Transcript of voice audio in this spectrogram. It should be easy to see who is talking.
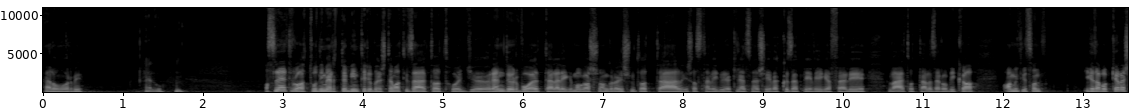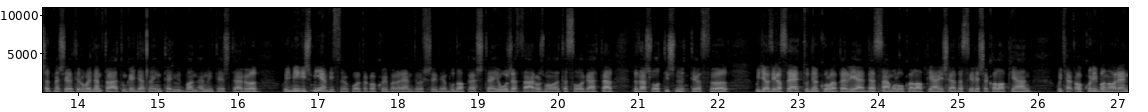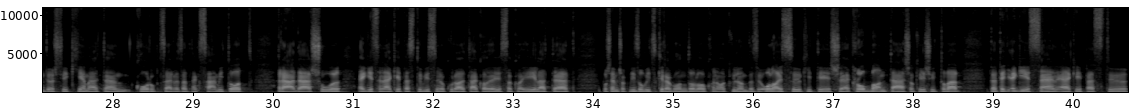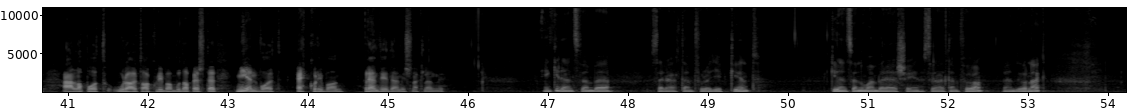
Speaker 1: Hello, Morbi.
Speaker 2: Hello.
Speaker 1: Azt lehet róla tudni, mert több interjúban is tematizáltad, hogy rendőr voltál, elég magas rangra is jutottál, és aztán végül a 90-es évek közepén vége felé váltottál az aerobikra. Amit viszont igazából keveset meséltél, vagy nem találtunk egyetlen interjútban említést erről, hogy mégis milyen viszonyok voltak akkoriban a rendőrségnél Budapesten. Józsefvárosban, ahol te szolgáltál, ráadásul ott is nőttél föl. Ugye azért azt lehet tudni a korabeli beszámolók alapján és elbeszélések alapján, hogy hát akkoriban a rendőrség kiemelten korrupt szervezetnek számított, ráadásul egészen elképesztő viszonyok uralták az éjszakai életet. Most nem csak Vizovickira gondolok, hanem a különböző olajszőkítések, robbantások és így tovább. Tehát egy egészen elképesztő állapot uralta akkoriban Budapestet. Milyen volt ekkoriban rendvédelmisnek lenni?
Speaker 2: Én 90-ben szereltem föl egyébként. 90. november 1-én szereltem föl rendőrnek,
